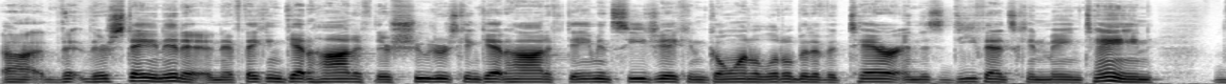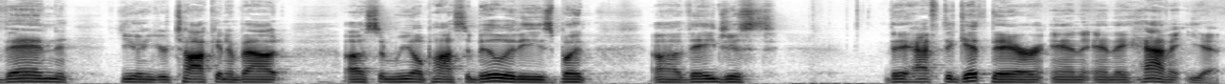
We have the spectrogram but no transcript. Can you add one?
uh, they're staying in it. And if they can get hot, if their shooters can get hot, if Dame and CJ can go on a little bit of a tear and this defense can maintain, then you know, you're talking about uh, some real possibilities. But uh, they just they have to get there, and and they haven't yet.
